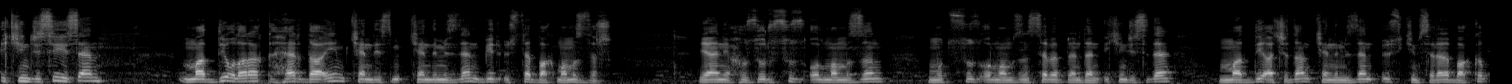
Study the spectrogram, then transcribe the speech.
İkincisi ise maddi olarak her daim kendisi, kendimizden bir üste bakmamızdır. Yani huzursuz olmamızın, mutsuz olmamızın sebeplerinden ikincisi de maddi açıdan kendimizden üst kimselere bakıp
